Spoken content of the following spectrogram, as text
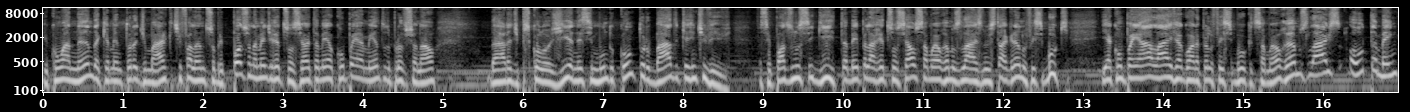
e com a Nanda, que é mentora de marketing, falando sobre posicionamento de rede social e também acompanhamento do profissional da área de psicologia nesse mundo conturbado que a gente vive. Você pode nos seguir também pela rede social Samuel Ramos Lages no Instagram, no Facebook e acompanhar a live agora pelo Facebook de Samuel Ramos Lages ou também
